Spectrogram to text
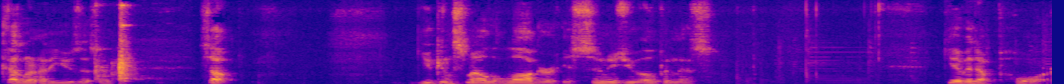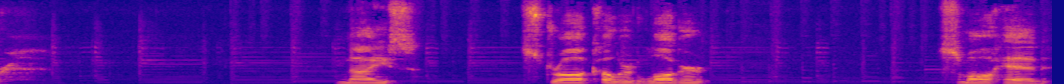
Gotta learn how to use this one. So, you can smell the lager as soon as you open this. Give it a pour. Nice straw colored lager small head.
